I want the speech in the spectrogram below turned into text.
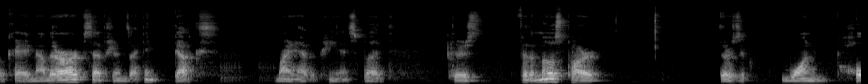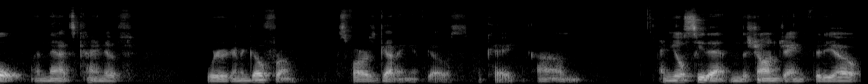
Okay, now there are exceptions. I think ducks might have a penis, but there's, for the most part, there's a, one hole, and that's kind of where you're going to go from as far as gutting it goes. Okay, um, and you'll see that in the Shawn James video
